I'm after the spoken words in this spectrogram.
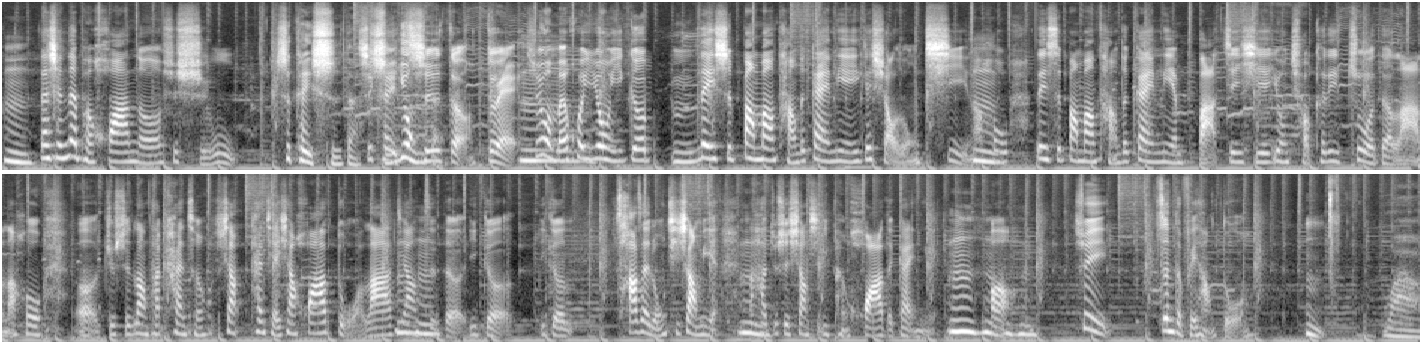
嗯，但是那盆花呢是食物，是可以食的，是可以食用的，吃的，对，嗯。所以我们会用一个嗯类似棒棒糖的概念，一个小容器，嗯。然后类似棒棒糖的概念，把这些用巧克力做的啦，然后呃就是让它看成像看起来像花朵啦这样子的一个、一个插在容器上面，那它就是像是一盆花的概念，嗯哼哦嗯所以真的非常多，嗯，哇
